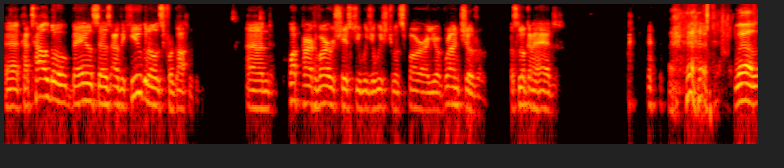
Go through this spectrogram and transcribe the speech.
Uh, Cataldo Bale says, are the Huguenots forgotten? And what part of Irish history would you wish to inspire your grandchildren? That's looking ahead. well,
